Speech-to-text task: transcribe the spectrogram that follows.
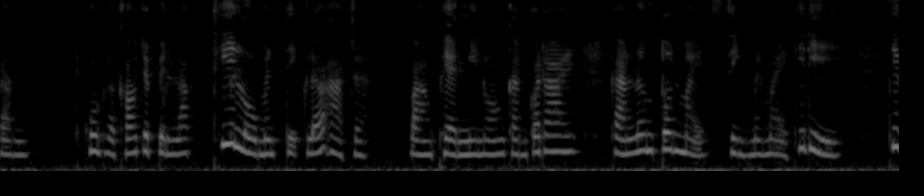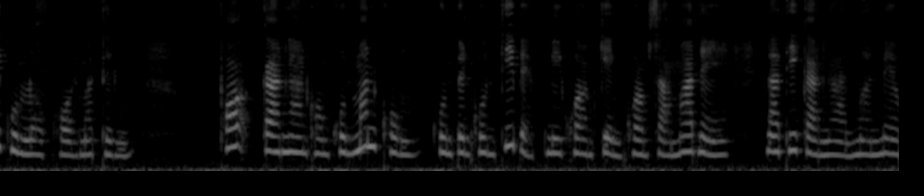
กัน คุณกับเขาจะเป็นรักที่โรแมนติกแล้วอาจจะวางแผนมีน้องกันก็ได้ การเริ่มต้นใหม่สิ่งใหม่ ๆ ที่ดี ที่คุณรอคอยมาถึง เพราะการงานของคุณมั่นคง คุณเป็นคนที่แบบมีความเก่งความสามารถในหน้าที่การงานเหมือนแมว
